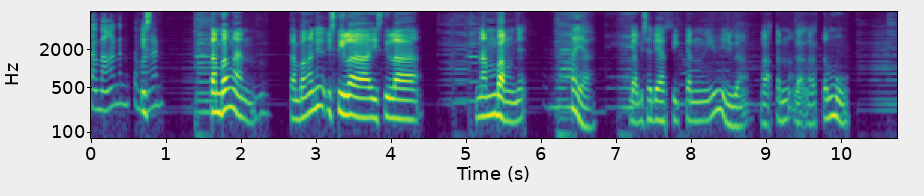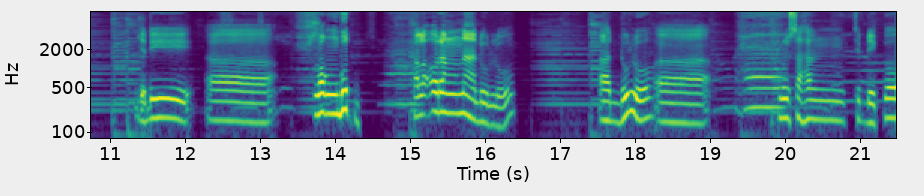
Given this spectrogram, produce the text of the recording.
tambangan tambangan. tambangan. Tambangan itu istilah istilah nambang apa ya? Nggak bisa diartikan ini juga nggak kena nggak nggak ketemu. Jadi eh, longboot kalau orang nah dulu eh, dulu eh, perusahaan Cipdeko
